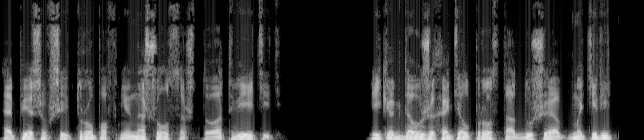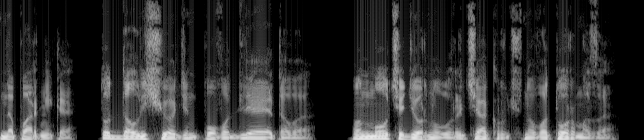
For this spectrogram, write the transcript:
Опешивший Тропов не нашелся, что ответить. И когда уже хотел просто от души обматерить напарника, тот дал еще один повод для этого. Он молча дернул рычаг ручного тормоза.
